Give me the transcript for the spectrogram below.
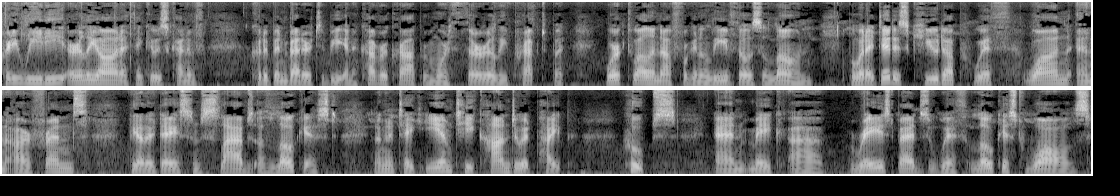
pretty weedy early on. I think it was kind of, could have been better to be in a cover crop or more thoroughly prepped, but worked well enough. We're gonna leave those alone. But what I did is queued up with Juan and our friends the other day some slabs of locust. And I'm gonna take EMT conduit pipe hoops and make uh, raised beds with locust walls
